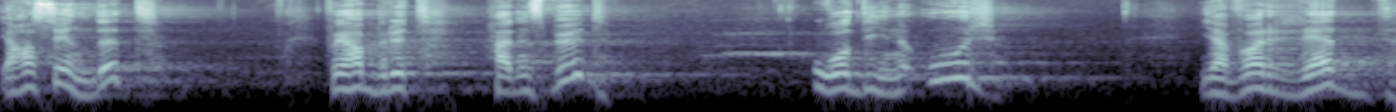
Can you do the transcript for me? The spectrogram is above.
'Jeg har syndet, for jeg har brutt Herrens bud og dine ord.' 'Jeg var redd.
